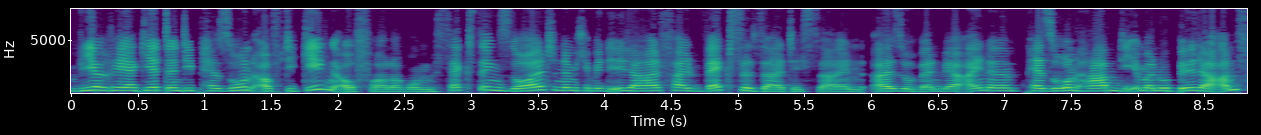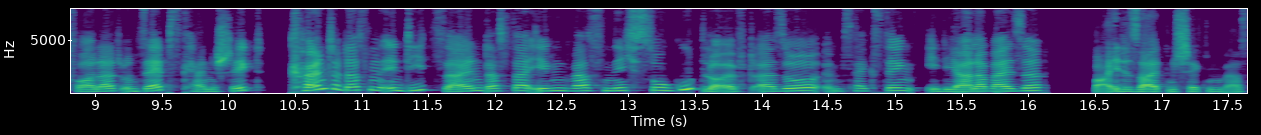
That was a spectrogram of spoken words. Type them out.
wie reagiert denn die Person auf die Gegenaufforderung? Sexting sollte nämlich im Idealfall wechselseitig sein. Also wenn wir eine Person haben, die immer nur Bilder anfordert und selbst keine schickt, könnte das ein Indiz sein, dass da irgendwas nicht so gut läuft. Also im Sexting idealerweise beide Seiten schicken was.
